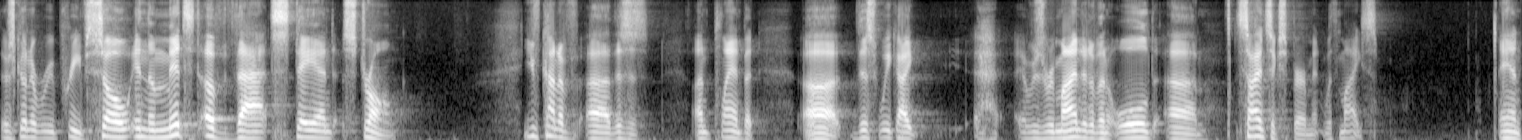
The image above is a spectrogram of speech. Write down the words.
There's going to be reprieve. So, in the midst of that, stand strong. You've kind of, uh, this is unplanned, but uh, this week I, I was reminded of an old uh, science experiment with mice. And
